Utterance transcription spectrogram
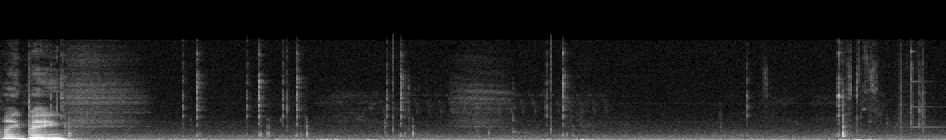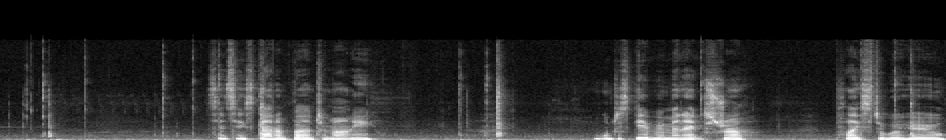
Maybe. Since he's got a bunch of money, we'll just give him an extra place to woohoo.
